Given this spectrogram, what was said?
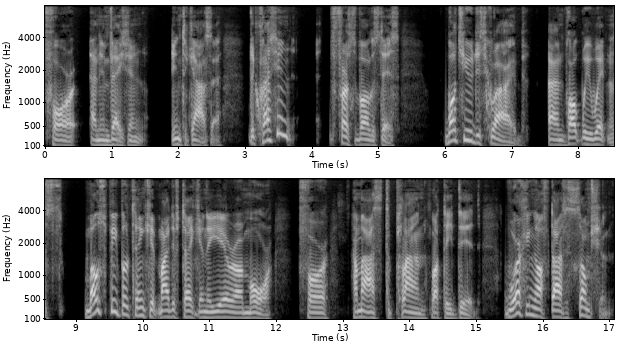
for an invasion into Gaza. The question, first of all, is this what you describe and what we witnessed most people think it might have taken a year or more for Hamas to plan what they did. Working off that assumption,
